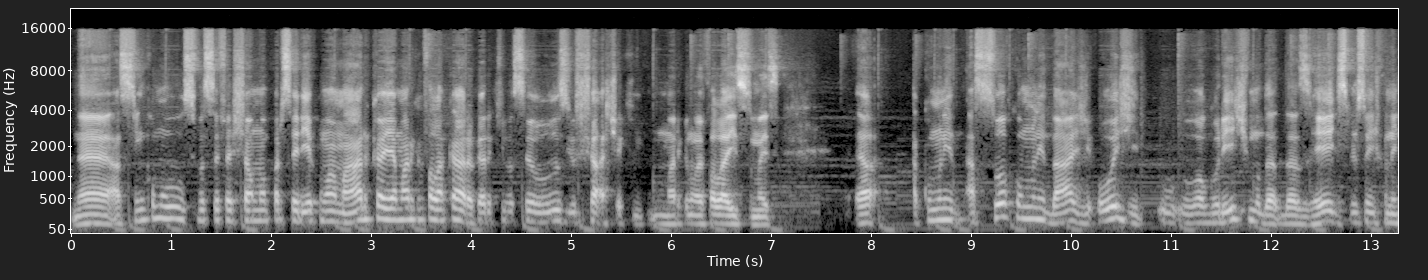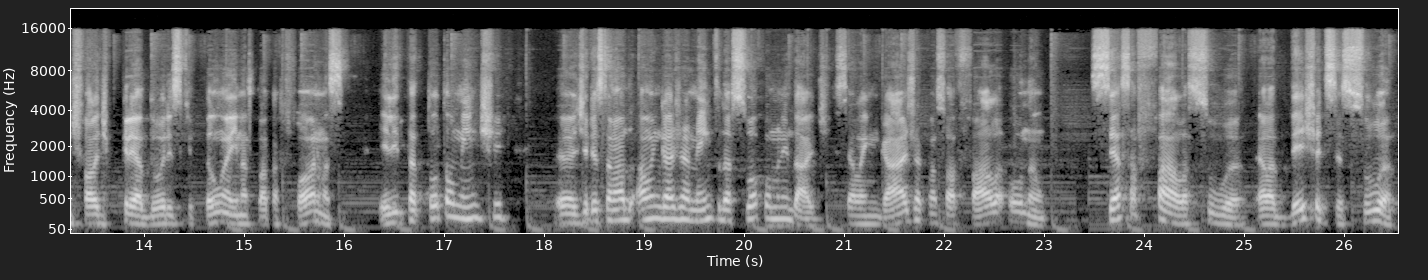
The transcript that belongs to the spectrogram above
né? Assim como se você fechar uma parceria com uma marca e a marca falar, cara, eu quero que você use o chat aqui. A marca não vai falar isso, mas é a, a sua comunidade, hoje, o, o algoritmo da, das redes, principalmente quando a gente fala de criadores que estão aí nas plataformas, ele está totalmente é, direcionado ao engajamento da sua comunidade, se ela engaja com a sua fala ou não. Se essa fala sua, ela deixa de ser sua,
